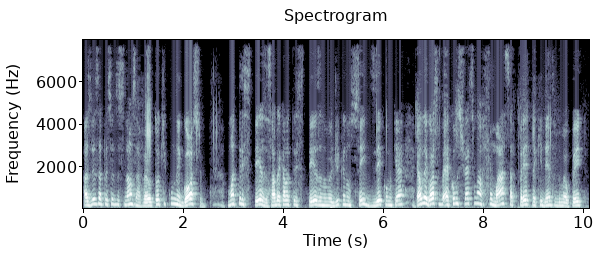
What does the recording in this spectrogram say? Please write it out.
Às vezes a pessoa diz assim: Nossa, Rafael, eu tô aqui com um negócio, uma tristeza, sabe aquela tristeza no meu dia que eu não sei dizer como que é? É um negócio, é como se tivesse uma fumaça preta aqui dentro do meu peito.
